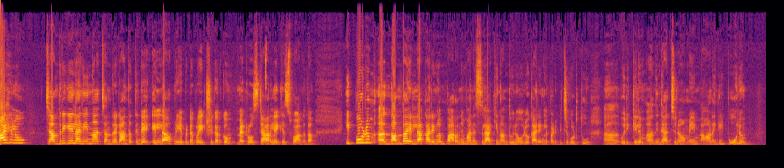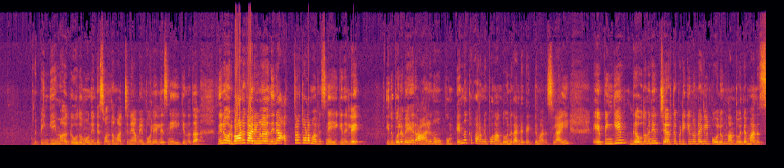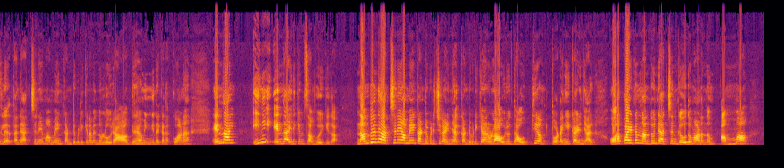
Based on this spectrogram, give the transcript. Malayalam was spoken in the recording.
Hi hello. ചന്ദ്രികയിൽ അലിയുന്ന ചന്ദ്രകാന്തത്തിന്റെ എല്ലാ പ്രിയപ്പെട്ട പ്രേക്ഷകർക്കും മെട്രോ സ്റ്റാറിലേക്ക് സ്വാഗതം. ഇപ്പോഴും നന്ദ എല്ലാ കാര്യങ്ങളും പറഞ്ഞ് മനസ്സിലാക്കി നന്ദുവിന് ഓരോ കാര്യങ്ങൾ പഠിപ്പിച്ചു കൊടുത്തു. ഒരിക്കലും നിന്റെ അച്ഛനും അമ്മയും ആണെങ്കിൽ പോലും പിങ്കിയും ഗൗതമും നിന്റെ സ്വന്തം അച്ഛനെയും അമ്മയും പോലെയല്ലേ സ്നേഹിക്കുന്നത്? നിന്നെ ഒരുപാട് കാര്യങ്ങൾ നിന്നെ അത്രത്തോളം അവർ സ്നേഹിക്കുന്നില്ലേ? ഇതുപോലെ വേറെ ആര് നോക്കും എന്നൊക്കെ പറഞ്ഞപ്പോൾ നന്ദുവിന് തന്റെ തെറ്റ് മനസ്സിലായി. പിങ്കിയും ഗൗതമിനെയും ചേർത്ത് പിടിക്കുന്നുണ്ടെങ്കിൽ പോലും നന്ദുവിന്റെ മനസ്സിൽ തന്റെ അച്ഛനെയും അമ്മയും കണ്ടുപിടിക്കണം എന്നുള്ള ഒരു ആഗ്രഹം ഇങ്ങനെ കിടക്കുവാണ്. എന്നാൽ ഇനി എന്തായിരിക്കും സംഭവിക്കുക? നന്ദുവിന്റെ അച്ഛനെയും അമ്മയും കണ്ടുപിടിച്ചു കഴിഞ്ഞാൽ കണ്ടുപിടിക്കാനുള്ള ആ ഒരു ദൗത്യം തുടങ്ങിക്കഴിഞ്ഞാൽ ഉറപ്പായിട്ടും നന്ദുവിന്റെ അച്ഛൻ ഗൗതമാണെന്നും അമ്മ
